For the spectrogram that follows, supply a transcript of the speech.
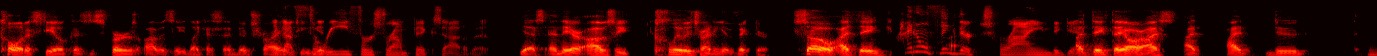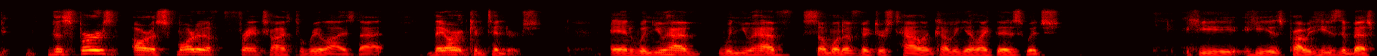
call it a steal because the Spurs obviously, like I said, they're trying they got to three get first round picks out of it. yes, and they are obviously clearly trying to get Victor. So I think I don't think they're trying to get. I think they are. I I I dude, the Spurs are a smart enough franchise to realize that they aren't contenders. And when you have when you have someone of Victor's talent coming in like this, which he he is probably he's the best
